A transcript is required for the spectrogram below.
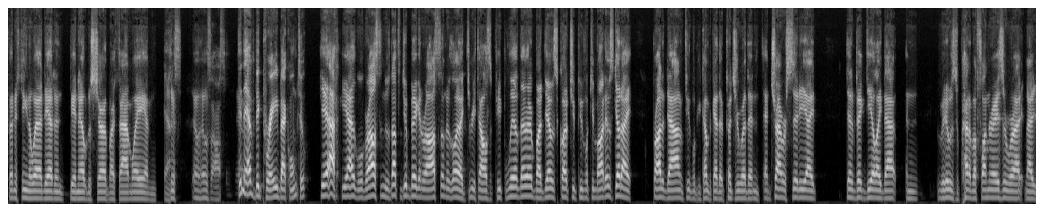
Finishing the way I did and being able to share with my family and yeah. just it, it, was awesome. Didn't they have a big parade back home too? Yeah, yeah. Well, Rossland, there's nothing too big in Rossland. There's only like three thousand people live there, but there was quite a few people came out. It was good. I brought it down and people could come together, picture with it. And, and Traverse City, I did a big deal like that, and it was kind of a fundraiser where I, I,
